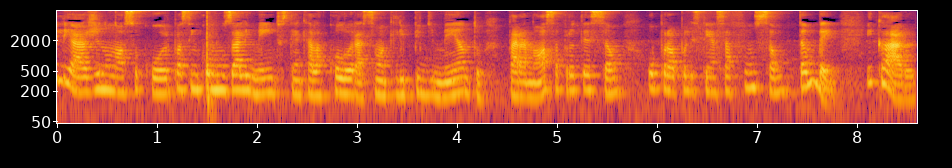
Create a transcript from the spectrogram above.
ele age no nosso corpo, assim como os alimentos têm aquela coloração, aquele pigmento para nossa proteção, o própolis tem essa função também. E claro,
